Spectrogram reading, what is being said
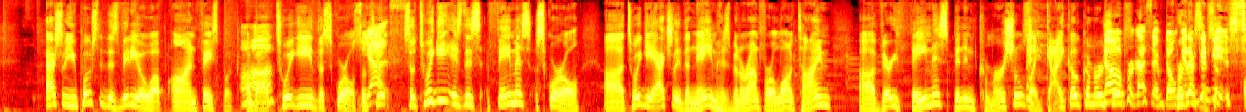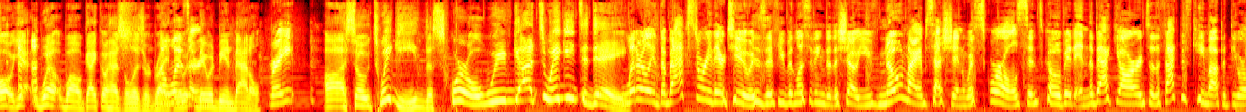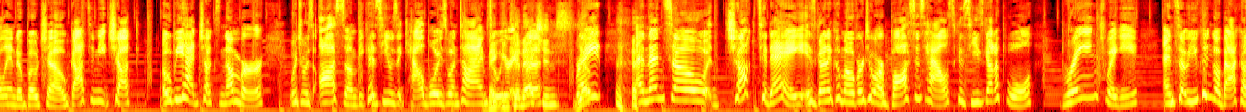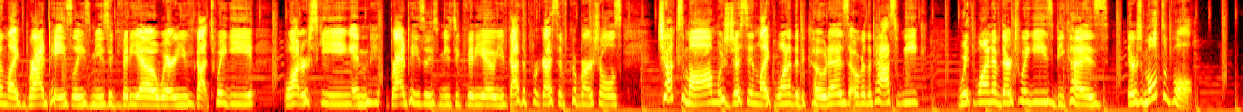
Ashley, you posted this video up on Facebook about Twiggy the squirrel. So, Uh-huh. Yes. so Twiggy is this famous squirrel. Uh, Twiggy, actually, the name has been around for a long time. Uh, very famous, been in commercials like Geico commercials. No, progressive. Don't Progressive. get them So- confused. oh yeah, well, well, Geico has the lizard, right? They, would- lizard. they would be in battle. right? Uh, so Twiggy, the squirrel, we've got Twiggy today. Literally, the backstory there too is if you've been listening to the show, you've known my obsession with squirrels since COVID in the backyard. So the fact this came up at the Orlando Boat Show, got to meet Chuck. Obie had Chuck's number, which was awesome because he was at Cowboys one time. so we Making were able to- connections. right? and then so Chuck today is going to come over to our boss's house because he's got a pool, bringing Twiggy. And so you can go back on like Brad Paisley's music video where you've got Twiggy water skiing and Brad Paisley's music video. You've got the progressive commercials. Chuck's mom was just in like one of the Dakotas over the past week with one of their Twiggies because there's multiple.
